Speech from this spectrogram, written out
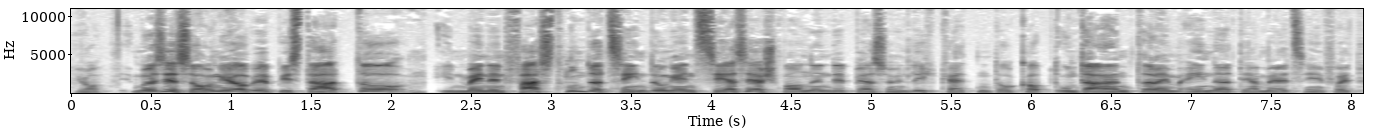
Ja, ich muss ja sagen, ich habe ja bis dato in meinen fast 100 Sendungen sehr, sehr spannende Persönlichkeiten da gehabt. Unter anderem einer, der mir jetzt einfällt,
